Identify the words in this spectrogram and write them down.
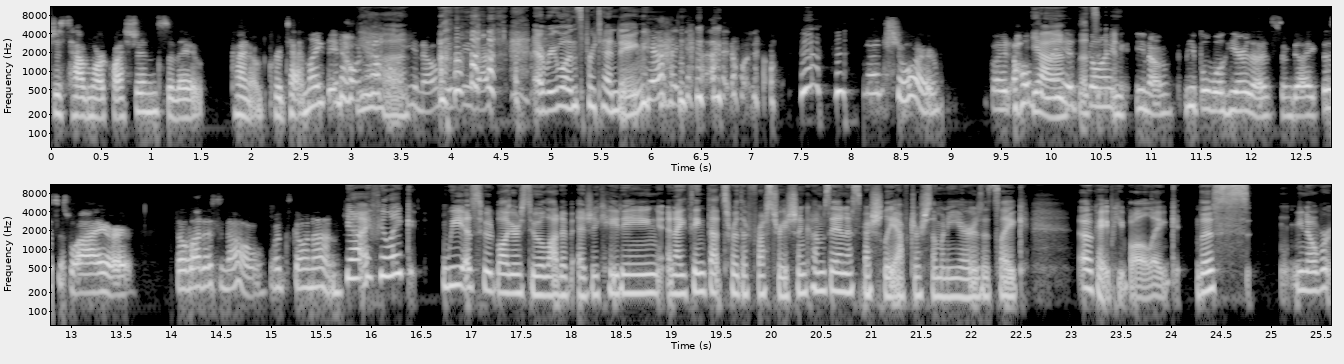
just have more questions, so they kind of pretend like they don't Yeah. know. You know, maybe that's Everyone's pretending. yeah, yeah, I don't know. Not sure. But hopefully Yeah, it's going, in- you know, people will hear this and be like, this is why, or they'll let us know what's going on. Yeah, I feel like we as food bloggers do a lot of educating. And I think that's where the frustration comes in, especially after so many years. It's like, okay, people, like this, you know, we're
